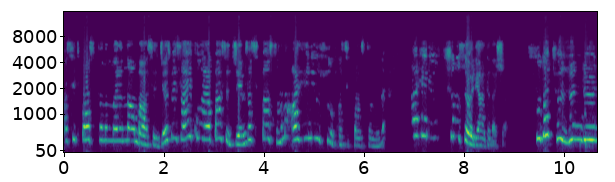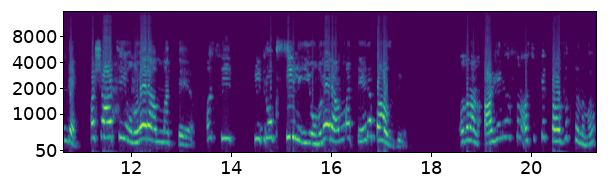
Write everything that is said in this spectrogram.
asit baz tanımlarından bahsedeceğiz. Mesela ilk olarak bahsedeceğimiz asit baz tanımı Arrhenius'un asit baz tanımıdır. Arrhenius şunu söylüyor arkadaşlar. Suda çözündüğünde H artı iyonu veren maddeye asit, hidroksil iyonu veren maddeye de baz diyor. O zaman Arrhenius'un asitlik bazlık tanımı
